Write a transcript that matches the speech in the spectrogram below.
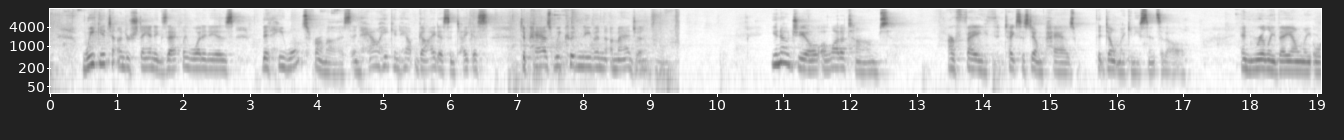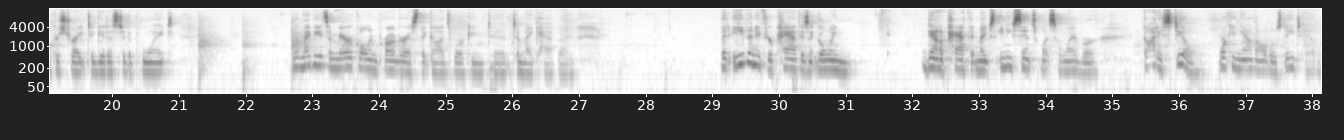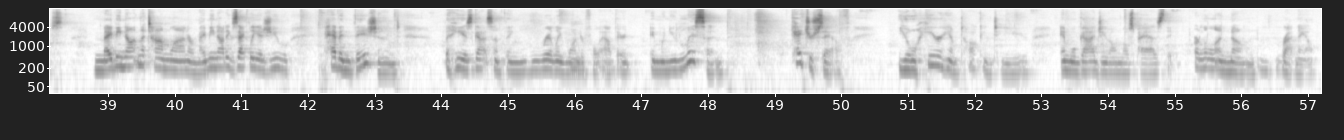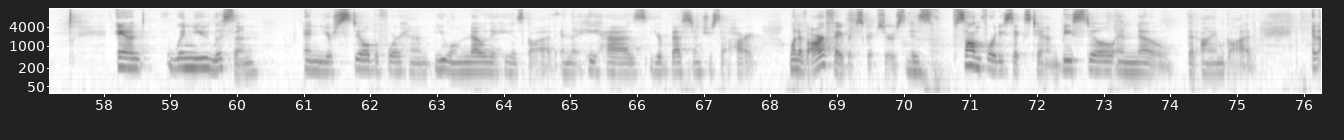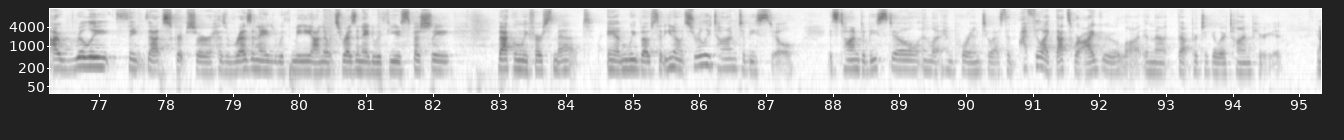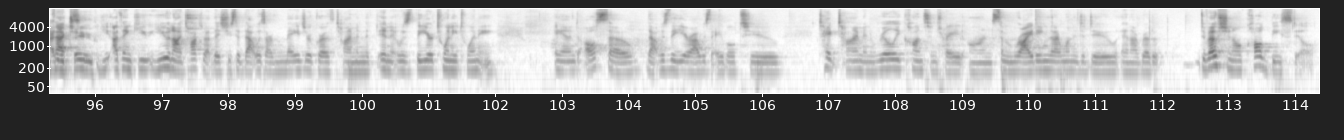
we get to understand exactly what it is that He wants from us and how He can help guide us and take us to paths we couldn't even imagine. You know, Jill, a lot of times our faith takes us down paths that don't make any sense at all. And really, they only orchestrate to get us to the point where maybe it's a miracle in progress that God's working to, to make happen. But even if your path isn't going down a path that makes any sense whatsoever, God is still working out all those details. Maybe not in the timeline, or maybe not exactly as you have envisioned, but He has got something really hmm. wonderful out there. And when you listen, catch yourself, you'll hear Him talking to you and will guide you on those paths that are a little unknown mm-hmm. right now. And when you listen and you're still before Him, you will know that He is God and that He has your best interests at heart. One of our favorite scriptures mm-hmm. is Psalm 46:10, "Be still and know that I am God." And I really think that scripture has resonated with me. I know it's resonated with you, especially back when we first met. And we both said, you know, it's really time to be still. It's time to be still and let Him pour into us. And I feel like that's where I grew a lot in that, that particular time period. In I do too. you- I think you, you and I talked about this. You said that was our major growth time, and, the, and it was the year 2020. And also, that was the year I was able to take time and really concentrate on some writing that I wanted to do, and I wrote a devotional called Be Still.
